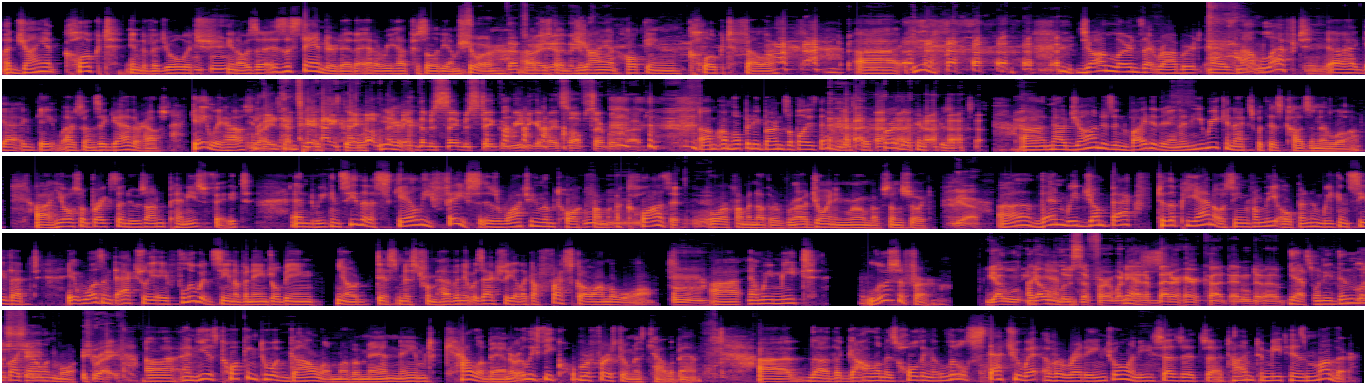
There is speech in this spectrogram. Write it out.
a giant cloaked individual, which Mhm. you know is a is a standard at a, at a rehab facility, I'm sure. Sure, that's Uh, right, Just yeah, a giant hulking cloaked fellow. Uh, he, John learns that Robert has not left uh, Ga- Gate. I was going to say Gather House, Gately House. He right. That's it. I, I, I made the same mistake of reading it myself several times. Um, I'm hoping he burns the place down just to further confuse us. Uh, now, John is invited in and he reconnects with his cousin in law. Uh, he also breaks the news on Penny's fate, and we can see that a scaly face is watching them talk from a closet or from another adjoining room of some sort. Yeah. Uh, then we jump back to the piano scene from the open, and we can see that it wasn't actually a fluid scene of an angel being, you know, dismissed from heaven. It was actually like a fresco on the wall. Mm. Uh, and we meet Lucifer. Young young Lucifer when he had a better haircut and uh, Yes, when he didn't look like she- Alan Moore. right. Uh, and he is talking to a golem of a man named Caliban, or at least he refers to him as Caliban. Uh, the, the golem is holding a little statuette of a red angel, and he says it's uh, time to meet his mother.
